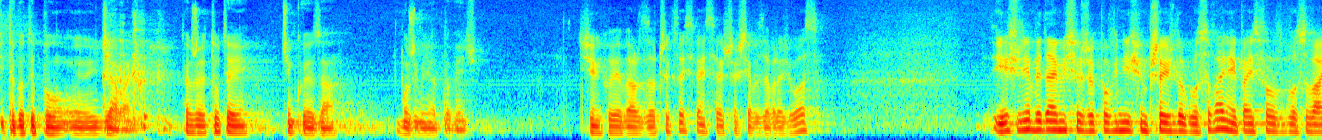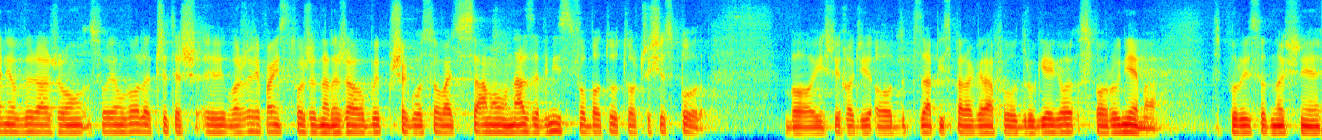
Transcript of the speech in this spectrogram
i tego typu e, działań. Także tutaj dziękuję za umożliwienie odpowiedzi. Dziękuję bardzo. Czy ktoś z Państwa jeszcze chciałby zabrać głos? Jeśli nie, wydaje mi się, że powinniśmy przejść do głosowania i Państwo w głosowaniu wyrażą swoją wolę, czy też uważacie Państwo, że należałoby przegłosować samą nazewnictwo, bo tu toczy się spór. Bo jeśli chodzi o zapis paragrafu drugiego, sporu nie ma. Spór jest odnośnie,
